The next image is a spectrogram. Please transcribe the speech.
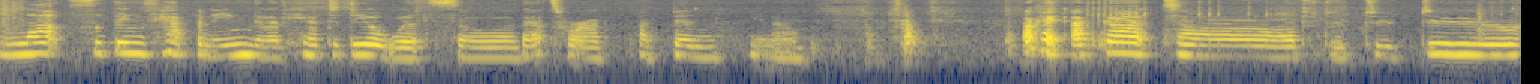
lots of things happening that I've had to deal with, so uh, that's where I've, I've been, you know. Okay, I've got, uh, do, do, do,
